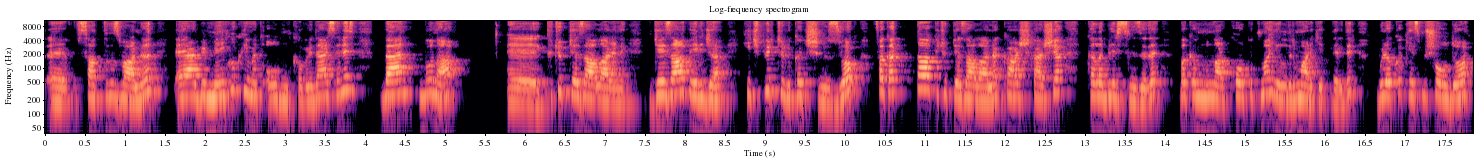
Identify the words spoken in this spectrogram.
e, sattığınız varlığın eğer bir menkul kıymet olduğunu kabul ederseniz ben buna e, küçük cezalar yani ceza vereceğim. Hiçbir türlü kaçışınız yok. Fakat daha küçük cezalarla karşı karşıya kalabilirsiniz dedi. Bakın bunlar korkutma, yıldırma hareketleridir. Bloka kesmiş olduğu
